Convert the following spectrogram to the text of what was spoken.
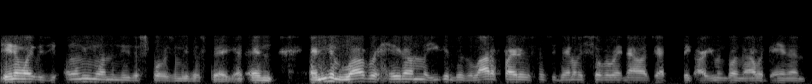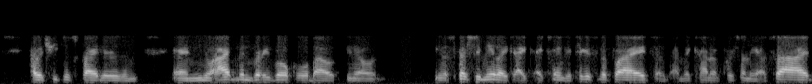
Dana White was the only one that knew the sport was to be this big. And, and and you can love or hate him. You can. There's a lot of fighters, especially Wanderlei Silva right now. Has got a big argument going on with Dana and how he treats his fighters. And and you know I've been very vocal about you know you know especially me like I, I can't get tickets to the fights. I'm, I'm kind of person on the outside.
